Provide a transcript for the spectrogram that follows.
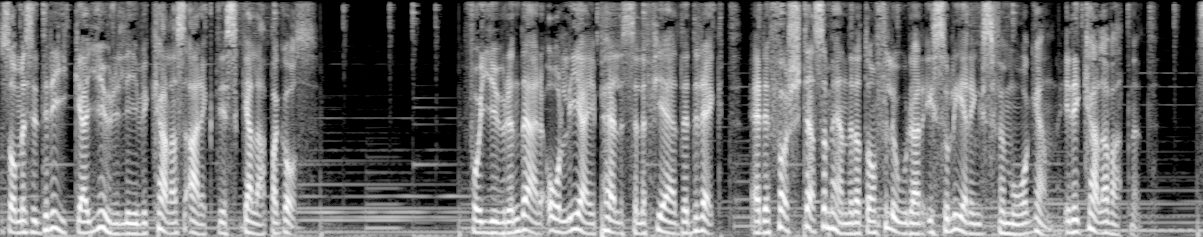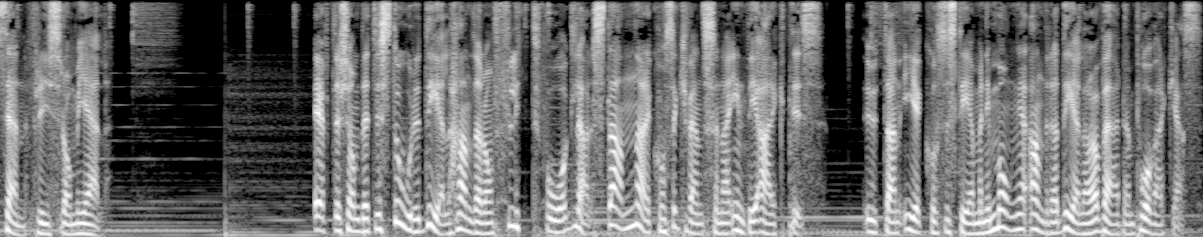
Som med sitt rika djurliv kallas Arktis Galapagos. Får djuren där olja i päls eller fjäderdräkt är det första som händer att de förlorar isoleringsförmågan i det kalla vattnet. Sen fryser de ihjäl. Eftersom det till stor del handlar om flyttfåglar stannar konsekvenserna inte i Arktis, utan ekosystemen i många andra delar av världen påverkas.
